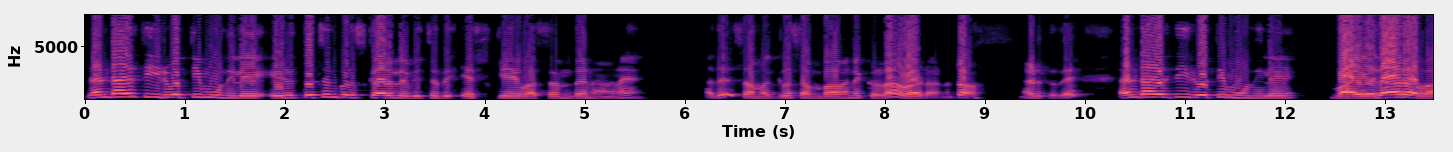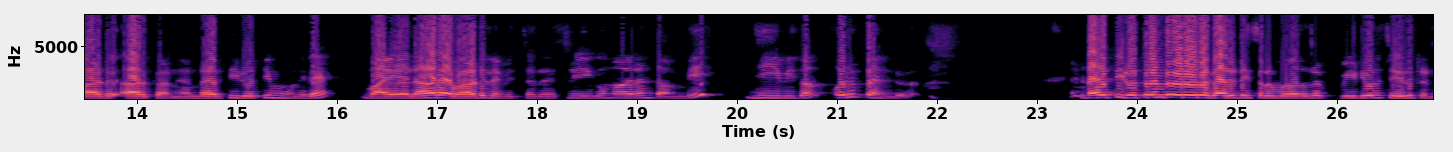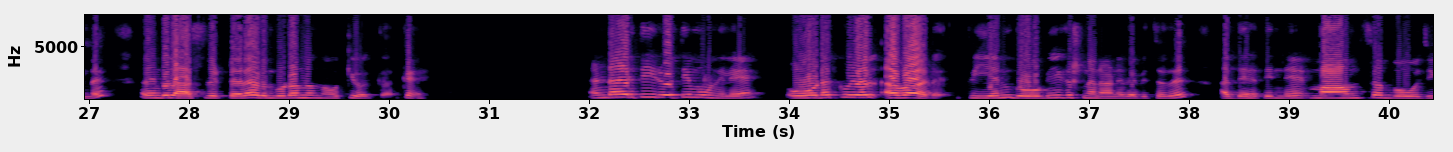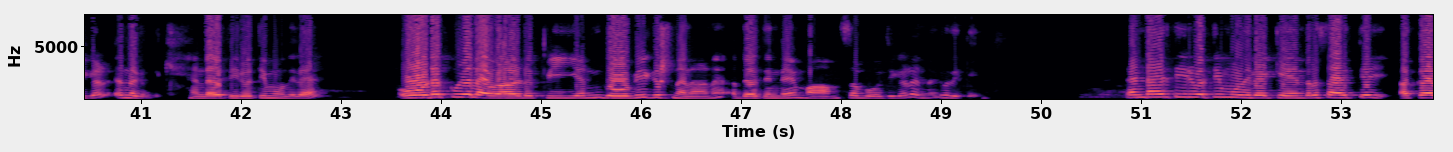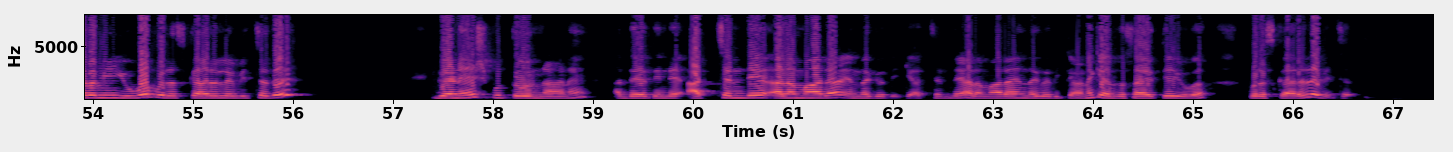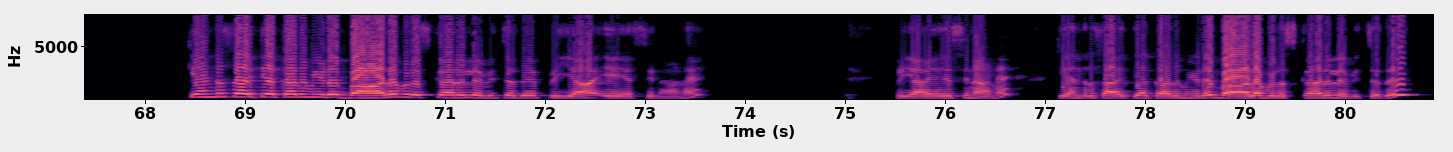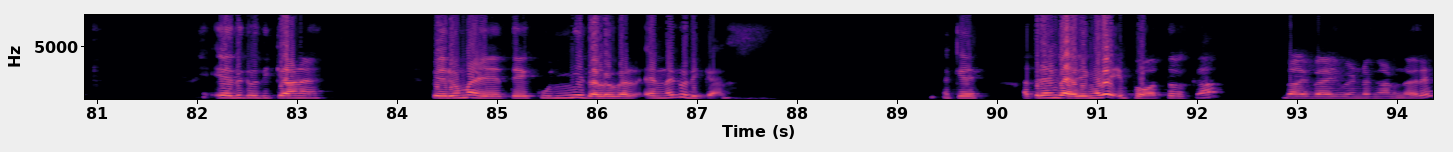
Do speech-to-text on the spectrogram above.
രണ്ടായിരത്തി ഇരുപത്തി മൂന്നിലെ എഴുത്തച്ഛൻ പുരസ്കാരം ലഭിച്ചത് എസ് കെ വസന്തനാണ്. അത് സമഗ്ര സംഭാവനക്കുള്ള അവാർഡാണ് കേട്ടോ അടുത്തത് രണ്ടായിരത്തി ഇരുപത്തി മൂന്നിലെ വയലാർ അവാർഡ് ആർക്കാണ്? രണ്ടായിരത്തി ഇരുപത്തി മൂന്നിലെ വയലാർ അവാർഡ് ലഭിച്ചത് ശ്രീകുമാരൻ തമ്പി ജീവിതം ഒരു പെൻഡുലം രണ്ടായിരത്തി ഇരുപത്തിരണ്ട് വരെയുള്ള കാര്യം ടീച്ചർ വേറൊരു വീഡിയോയിൽ ചെയ്തിട്ടുണ്ട്. അതിന്റെ ലാസ്റ്റ് ഇട്ടുതരാം അതും കൂടെ ഒന്ന് നോക്കി വെക്കുക ഓക്കെ രണ്ടായിരത്തി ഇരുപത്തി മൂന്നിലെ ഓടക്കുഴൽ അവാർഡ് പി എൻ ഗോപികൃഷ്ണനാണ് ലഭിച്ചത്. അദ്ദേഹത്തിന്റെ മാംസഭോജികൾ എന്ന കൃതിക്ക്. രണ്ടായിരത്തി ഇരുപത്തി മൂന്നിലെ ഓടക്കുഴൽ അവാർഡ് പി എൻ ഗോപികൃഷ്ണനാണ് അദ്ദേഹത്തിന്റെ മാംസഭോജികൾ എന്ന കൃതിക്ക്. രണ്ടായിരത്തി ഇരുപത്തി മൂന്നിലെ കേന്ദ്ര സാഹിത്യ അക്കാദമി യുവ പുരസ്കാരം ലഭിച്ചത് ഗണേഷ് പുത്തൂറിനാണ് അദ്ദേഹത്തിന്റെ അച്ഛന്റെ അലമാര എന്ന കൃതിക്ക് അച്ഛന്റെ അലമാര എന്ന കൃതിക്കാണ് കേന്ദ്ര സാഹിത്യ യുവ പുരസ്കാരം ലഭിച്ചത്. കേന്ദ്ര സാഹിത്യ അക്കാദമിയുടെ ബാല പുരസ്കാരം ലഭിച്ചത് പ്രിയ എ എസിനാണ് പ്രിയ എസിനാണ് കേന്ദ്ര സാഹിത്യ അക്കാദമിയുടെ ബാല പുരസ്കാരം ലഭിച്ചത്. ഏത് കൃതിക്കാണ്? പെരുമഴയത്തെ കുഞ്ഞിതളുകൾ എന്ന കൃതിക്കാണ്. ഓക്കെ അത്രയും കാര്യങ്ങൾ ഇപ്പൊ ഓർത്ത് വെക്കുക ബൈ ബൈ വീണ്ടും കാണുന്നവരെ.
